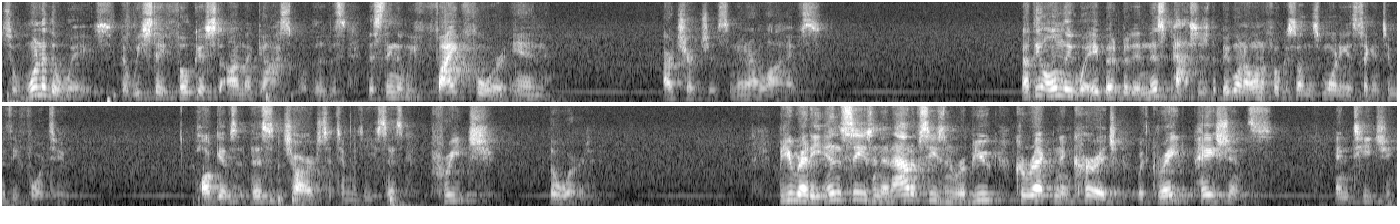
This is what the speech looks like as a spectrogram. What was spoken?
So, one of the ways that we stay focused on the gospel, this, this thing that we fight for in our churches and in our lives, not the only way, but, but in this passage, the big one I want to focus on this morning is 2 Timothy 4 2. Paul gives this charge to Timothy. He says, Preach the word. Be ready in season and out of season, rebuke, correct, and encourage with great patience and teaching.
